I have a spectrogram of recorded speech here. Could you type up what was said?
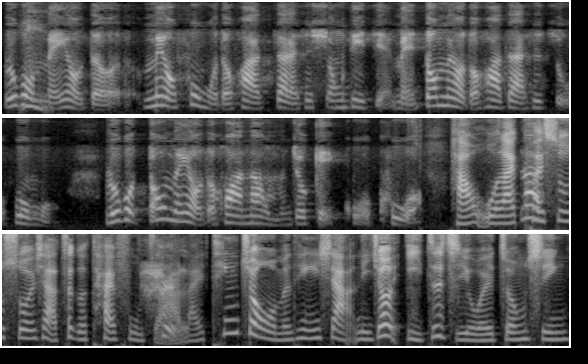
如果没有的，没有父母的话，再来是兄弟姐妹；都没有的话，再来是祖父母。如果都没有的话，那我们就给国库哦。好，我来快速说一下，这个太复杂。来，听众，我们听一下，你就以自己为中心。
